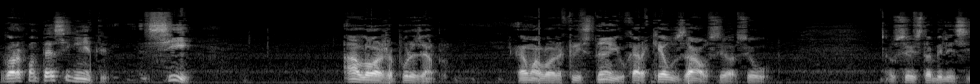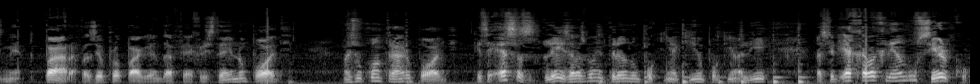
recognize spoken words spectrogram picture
Agora acontece o seguinte, se a loja, por exemplo, é uma loja cristã e o cara quer usar o seu, seu o seu estabelecimento para fazer propaganda da fé cristã, ele não pode. Mas o contrário pode. Quer dizer, essas leis elas vão entrando um pouquinho aqui, um pouquinho ali, e acaba criando um cerco.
